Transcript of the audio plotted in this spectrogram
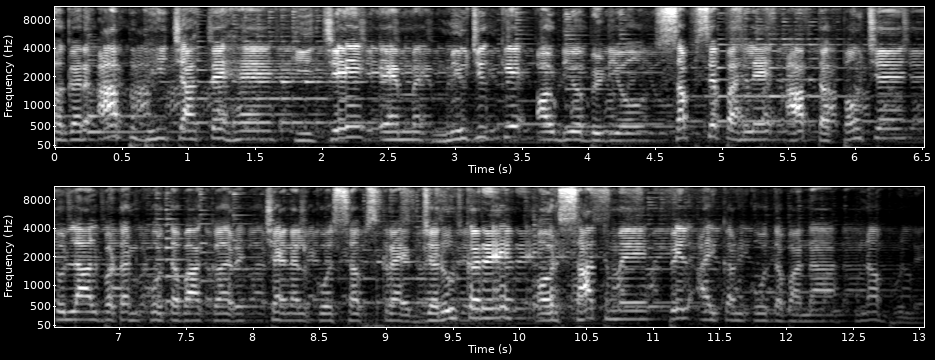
अगर आप भी चाहते हैं कि जे एम म्यूज़िक के ऑडियो वीडियो सबसे पहले आप तक पहुँचे, तो लाल बटन को दबाकर चैनल को सब्सक्राइब ज़रूर करें और साथ में बेल आइकन को दबाना न भूलें।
